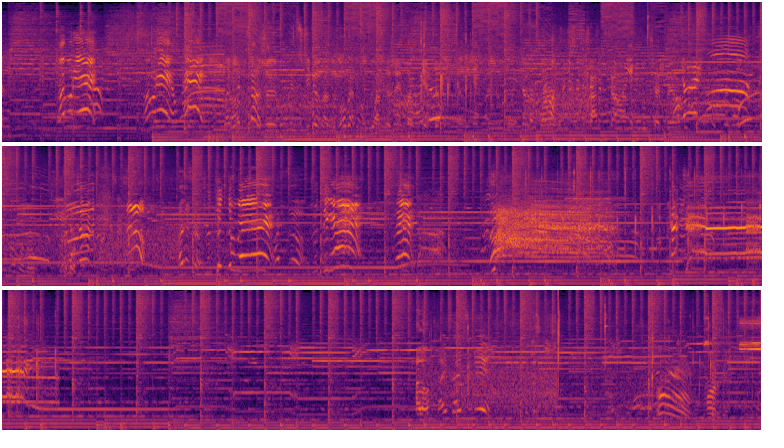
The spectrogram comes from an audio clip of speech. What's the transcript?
Stefan! Pomóż je! Pomóż je, okej! Okay. Na piłkarze, bo jest zdziwiona, że woda mi sytuacja, że jest zamknięta. Czarka, ハロー。大好き。うん、マルで。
